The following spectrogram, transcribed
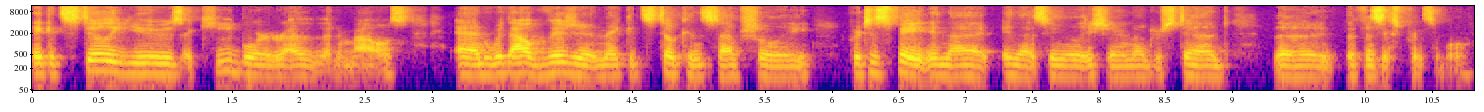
They could still use a keyboard rather than a mouse. And without vision, they could still conceptually participate in that, in that simulation and understand the, the physics principle.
